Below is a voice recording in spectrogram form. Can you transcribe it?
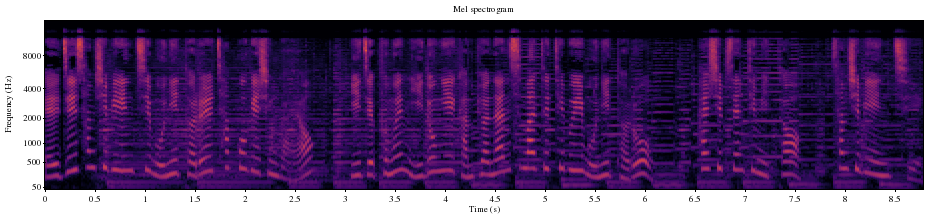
LG 32인치 모니터를 찾고 계신가요? 이 제품은 이동이 간편한 스마트 TV 모니터로 80cm, 32인치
